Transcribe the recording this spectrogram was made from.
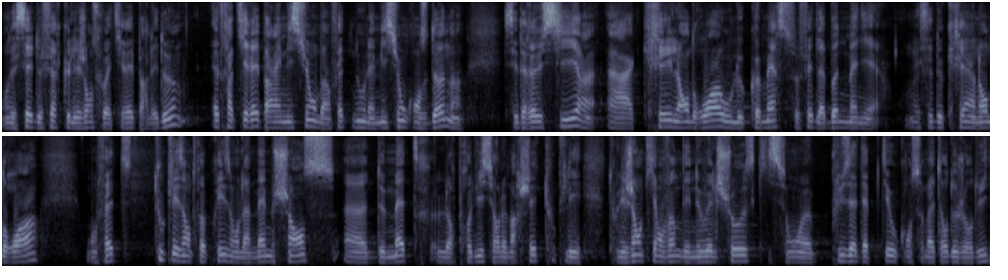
on essaie de faire que les gens soient attirés par les deux être attiré par la mission, ben en fait, nous, la mission qu'on se donne, c'est de réussir à créer l'endroit où le commerce se fait de la bonne manière. On essaie de créer un endroit où, en fait, toutes les entreprises ont la même chance euh, de mettre leurs produits sur le marché. Toutes les, tous les gens qui en vendent des nouvelles choses, qui sont euh, plus adaptés aux consommateurs d'aujourd'hui,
